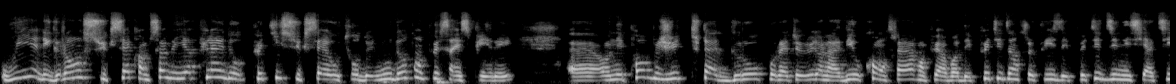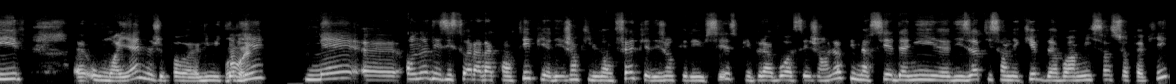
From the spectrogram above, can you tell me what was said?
Oui, il y a des grands succès comme ça, mais il y a plein d'autres petits succès autour de nous dont on peut s'inspirer. Euh, on n'est pas obligé de tout être gros pour être heureux dans la vie. Au contraire, on peut avoir des petites entreprises, des petites initiatives euh, ou moyennes, je ne vais pas limiter rien. Mais euh, on a des histoires à raconter, puis il y a des gens qui l'ont fait, puis il y a des gens qui réussissent, puis bravo à ces gens-là. Puis merci à Dani Lisotte et son équipe d'avoir mis ça sur papier.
